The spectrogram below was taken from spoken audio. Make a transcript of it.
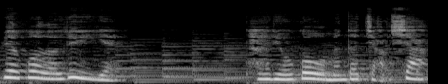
越过了绿野。它流过我们的脚下，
